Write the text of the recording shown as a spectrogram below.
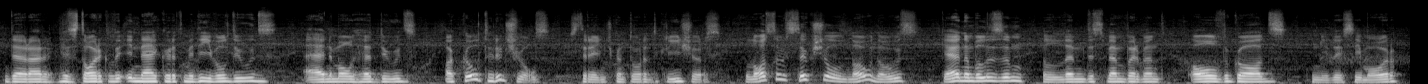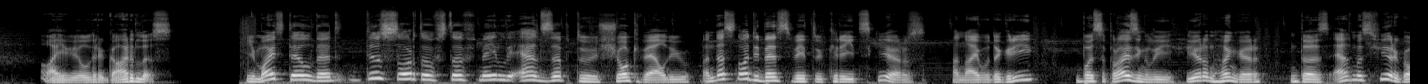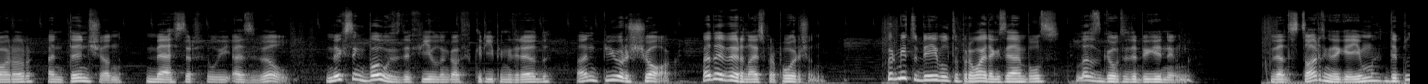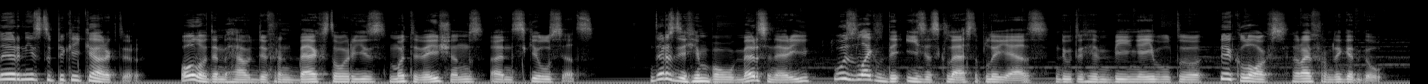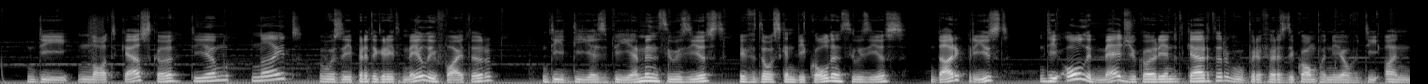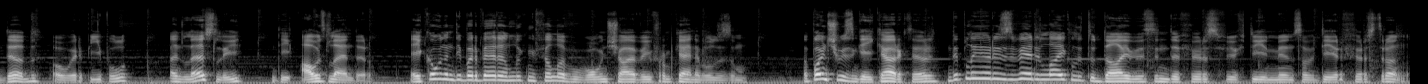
There are historically inaccurate medieval dudes, animal head dudes, occult rituals, strange contorted creatures, lots of sexual no-nos, cannibalism, limb dismemberment, old gods, need I say more? I will regardless. You might tell that this sort of stuff mainly adds up to shock value, and that's not the best way to create scares, and I would agree, but surprisingly, Fear and Hunger does atmospheric horror and tension masterfully as well, mixing both the feeling of creeping dread and pure shock at a very nice proportion. For me to be able to provide examples, let's go to the beginning. When starting the game, the player needs to pick a character. All of them have different backstories, motivations, and skill sets. There's the Himbo Mercenary, who is likely the easiest class to play as, due to him being able to pick locks right from the get-go. The Not Casca TM Knight, who is a pretty great melee fighter. The DSBM Enthusiast, if those can be called enthusiasts. Dark Priest, the only magic-oriented character who prefers the company of the undead over people. And lastly, the Outlander, a Conan the Barbarian looking fellow who won't shy away from cannibalism. Upon choosing a character, the player is very likely to die within the first 15 minutes of their first run.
